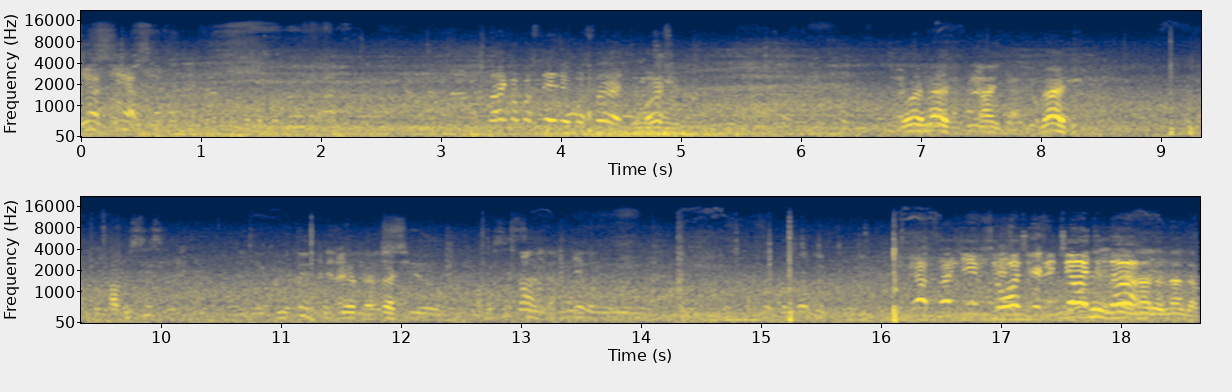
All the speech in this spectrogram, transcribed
Нет, нет. Шнайка последнюю поставить, давай. Давай, Найк, Найк, Найк! Опустись! Ребят, садимся, очень кричайте, да? Надо, надо.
